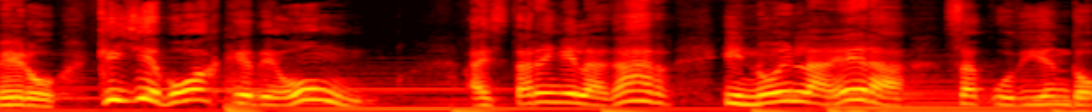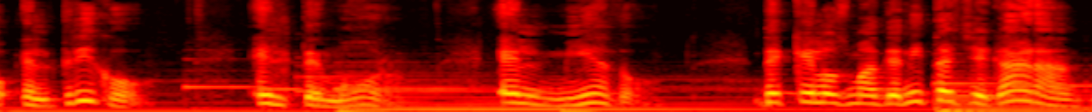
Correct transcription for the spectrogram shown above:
Pero, ¿qué llevó a Gedeón a estar en el lagar y no en la era sacudiendo el trigo? El temor, el miedo de que los madianitas llegaran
